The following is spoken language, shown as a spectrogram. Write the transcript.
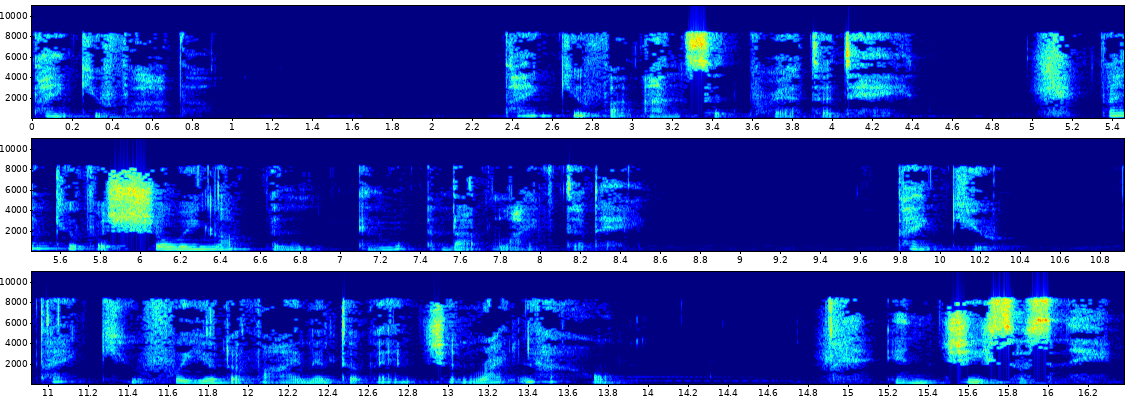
Thank you, Father. Thank you for answered prayer today. Thank you for showing up in, in, in that life today. Thank you. Thank you for your divine intervention right now. In Jesus' name,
